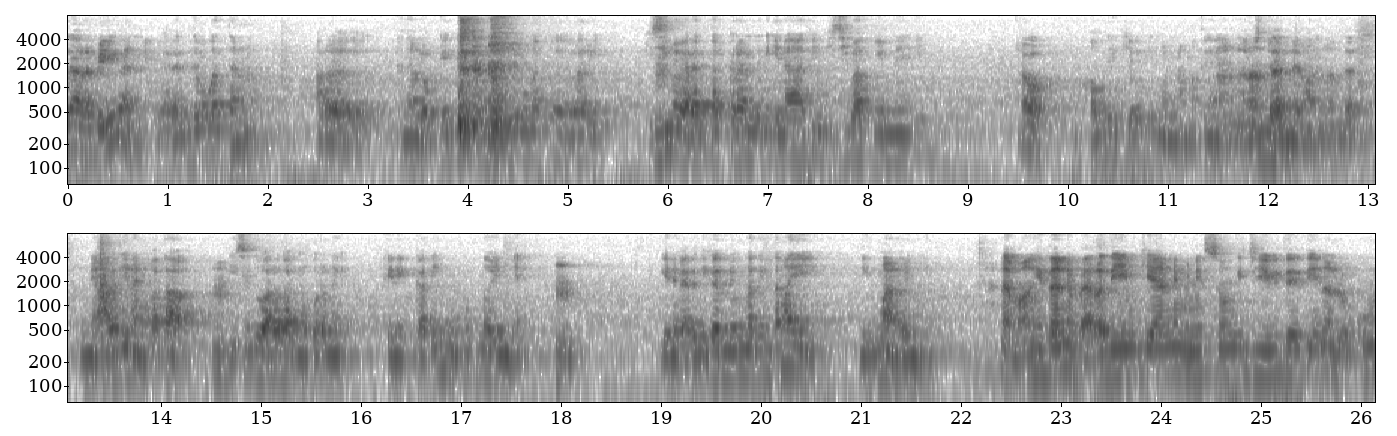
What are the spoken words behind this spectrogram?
දාලා පිළිගන්නේ. වැරැද්ද මොකක්දන්න අර ලොක්කෙක් මොකක් හරි කිසිම වැරැද්දක් කරන්න ගෙනාතින් කිසිවක් වෙන්නේ ඔව. කවුද කියලති මන්න මතන නන්දන්න නන්දන්න න්‍යාලති නම කතා. කිසිදු වරදක් නොකරන කෙනෙක් අතින් මුකුත්ම වෙන්න ගෙන වැරදි කරනවුන් අතින් තමයි නිර්මාණ වෙන්නේ. නෑ මං හිතන්නේ වැරදීම් කියන්නේ මිනිස්සුන්ගේ ජීවිතය තියෙන ලොකුම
